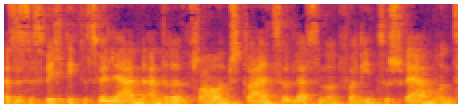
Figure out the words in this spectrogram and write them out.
also es ist wichtig, dass wir lernen, andere Frauen strahlen zu lassen und von ihnen zu schwärmen und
